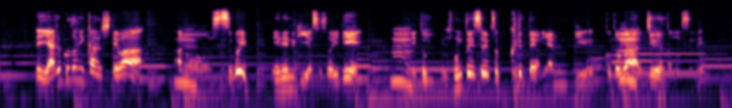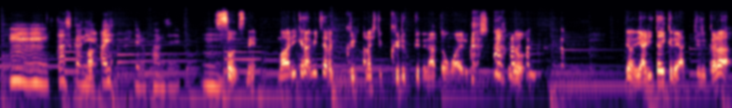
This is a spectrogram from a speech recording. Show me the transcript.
で、やることに関しては、あの、すごいエネルギーを注いで、うん。えっと、本当にそれこそ狂ったようにやるっていうことが重要だと思うんですよね。うんうん確かにま愛してる感じ、うん、そうですね。周りから見たらくあの人狂ってるなと思われるかもしれないけど、でもやりたいからやってるから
